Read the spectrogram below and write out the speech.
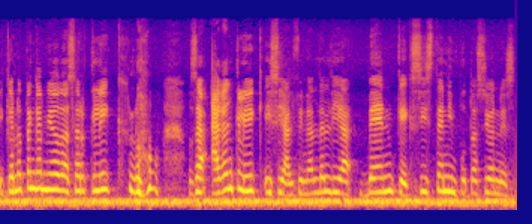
y que no tengan miedo de hacer clic, ¿no? O sea, hagan clic y si al final del día ven que existen imputaciones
